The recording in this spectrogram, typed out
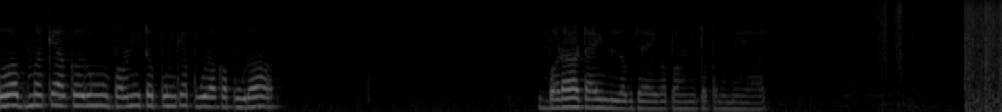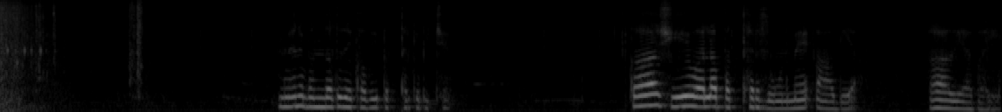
तो अब मैं क्या करूँ? पानी टपूं क्या पूरा का पूरा? बड़ा टाइम लग जाएगा पानी टपने में यार। मैंने बंदा तो देखा भाई पत्थर के पीछे। काश ये वाला पत्थर जोन में आ गया। आ गया भाई।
